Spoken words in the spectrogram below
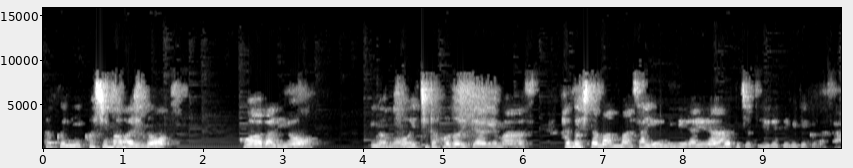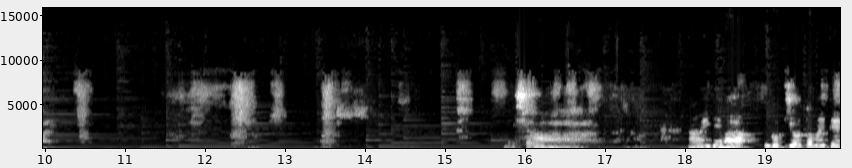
特に腰回りのこわばりを今もう一度ほどいてあげます。ハグしたまんま左右にゆらゆらってちょっと揺れてみてください。よいしょはい、では、動きを止めて、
